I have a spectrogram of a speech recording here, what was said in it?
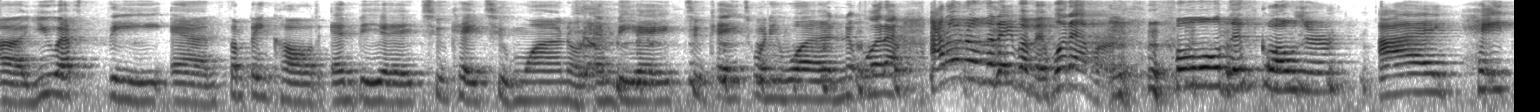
uh, UFC, and something called NBA 2K21 or NBA 2K21. Whatever. I don't know the name of it. Whatever. Full disclosure, I hate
